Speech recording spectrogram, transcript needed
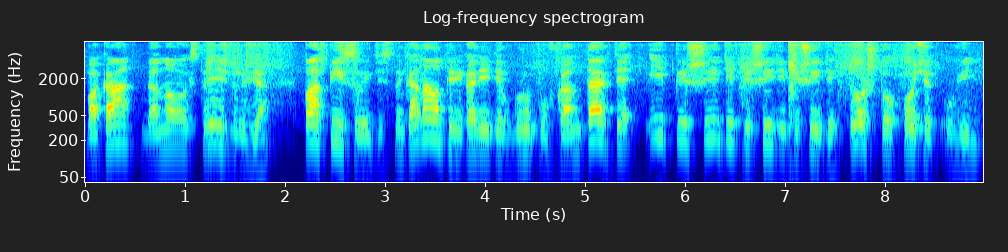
пока. До новых встреч, друзья. Подписывайтесь на канал, переходите в группу ВКонтакте и пишите, пишите, пишите, кто что хочет увидеть.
